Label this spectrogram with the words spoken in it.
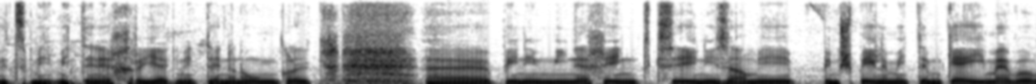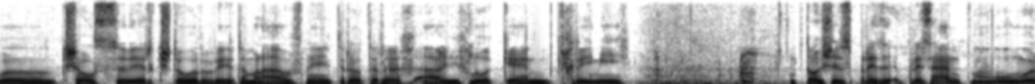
jetzt mit, mit diesen Kriegen, mit diesen Unglück äh, bin ich meinen Kind gesehen, ich mich beim Spielen mit dem Game, wo, wo geschossen wird, gestorben wird am Laufmeter oder auch ich schaue gerne Krimi da ist es präsent, wo wir,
